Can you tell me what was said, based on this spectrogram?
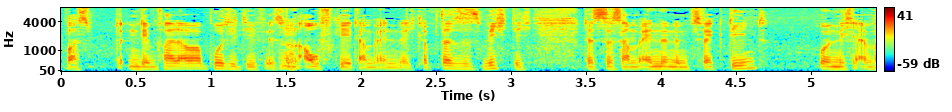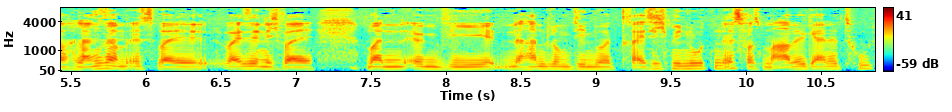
Was in dem Fall aber positiv ist und aufgeht am Ende. Ich glaube, das ist wichtig, dass das am Ende einem Zweck dient und nicht einfach langsam ist, weil, weiß ich nicht, weil man irgendwie eine Handlung, die nur 30 Minuten ist, was Marvel gerne tut,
